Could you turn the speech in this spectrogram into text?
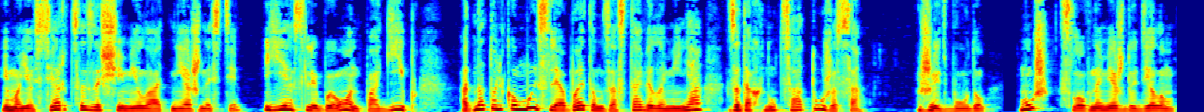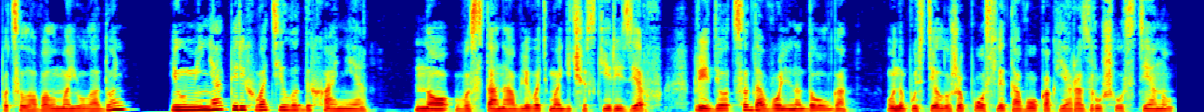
и мое сердце защемило от нежности. Если бы он погиб, одна только мысль об этом заставила меня задохнуться от ужаса. Жить буду. Муж, словно между делом, поцеловал мою ладонь, и у меня перехватило дыхание. Но восстанавливать магический резерв придется довольно долго. Он опустел уже после того, как я разрушил стену,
